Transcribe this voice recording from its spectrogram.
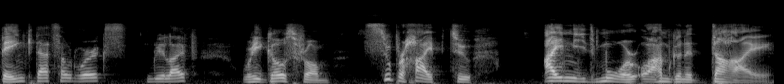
think that's how it works in real life, where he goes from super hype to I need more or I'm gonna die.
